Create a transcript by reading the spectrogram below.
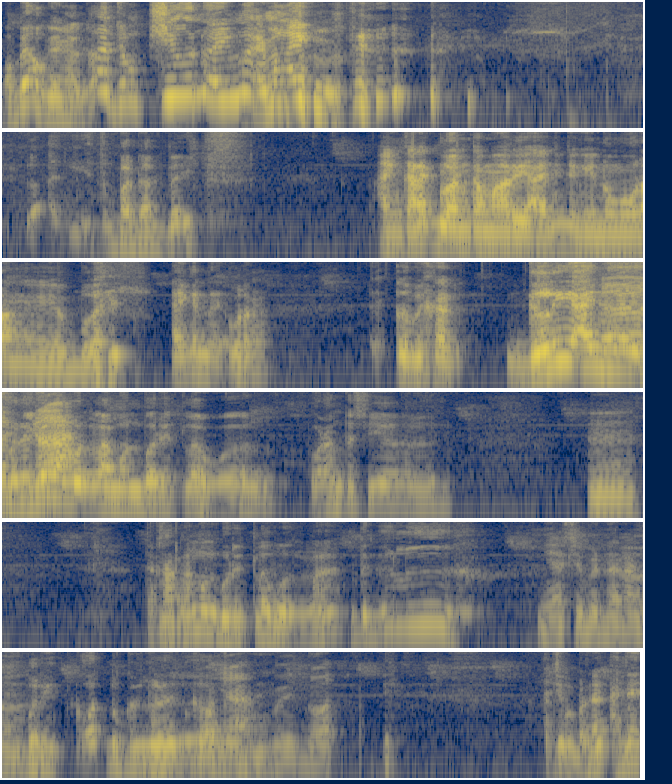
Babe oge ngagajel. Sieun aing mah emang aing. Itu badagna ih. Aing karek bulan kamari anjing jeung indung urang eh, beurit. Aing kan urang eh, lebih ka geli aing Eh, beurit. gila. lamun lamun beurit leuweung, urang teh sieun. Hmm. Karena mun beurit leuweung mah teu geuleuh. Iya sih bener anjing. Beurit kot nu Beurit geuleuh. kot. Ya, anjing. boy got. Anjing bener anjing.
